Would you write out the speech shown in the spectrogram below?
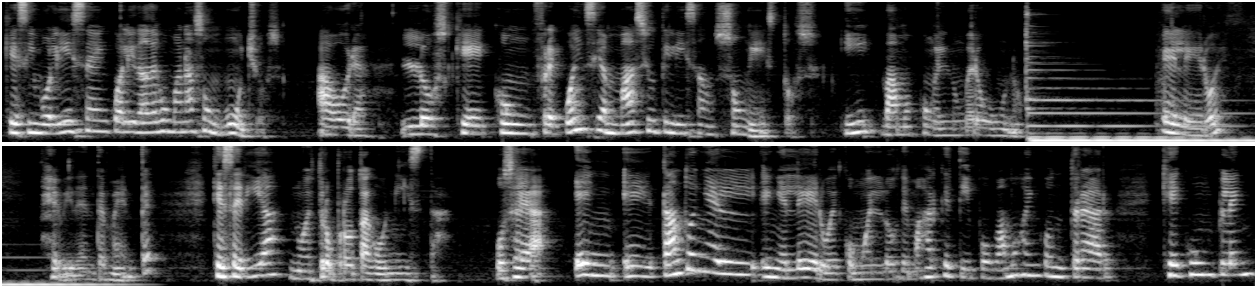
que simbolicen cualidades humanas son muchos. Ahora, los que con frecuencia más se utilizan son estos. Y vamos con el número uno. El héroe evidentemente, que sería nuestro protagonista. O sea, en, eh, tanto en el, en el héroe como en los demás arquetipos vamos a encontrar que cumplen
